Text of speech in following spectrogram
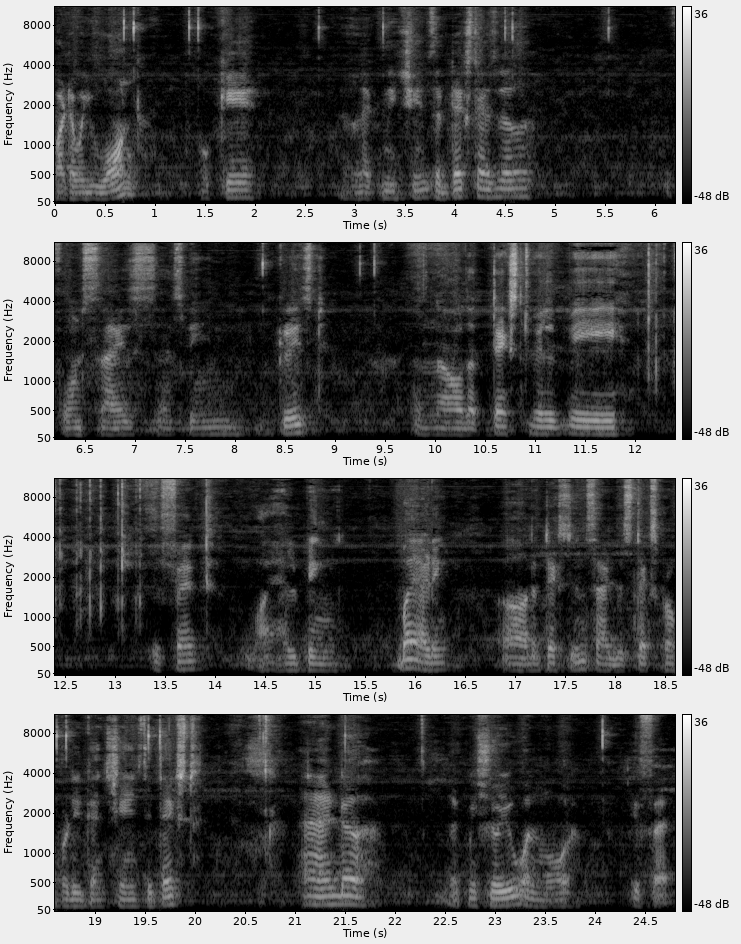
whatever you want. Okay. Let me change the text as well. Font size has been increased. And now the text will be effect by helping by adding uh, the text inside this text property. You can change the text and uh, let me show you one more effect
